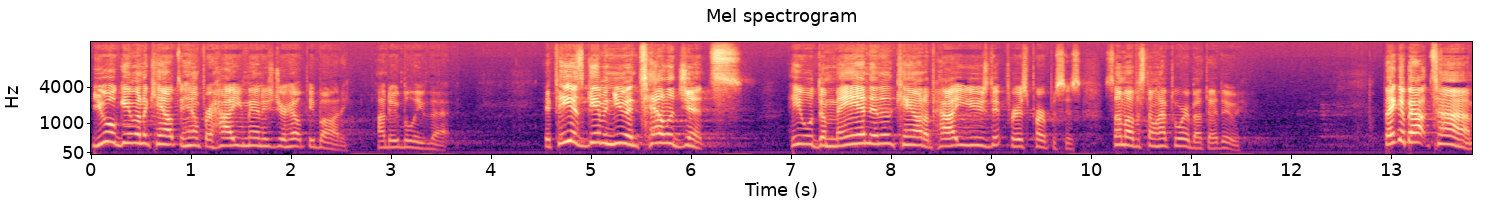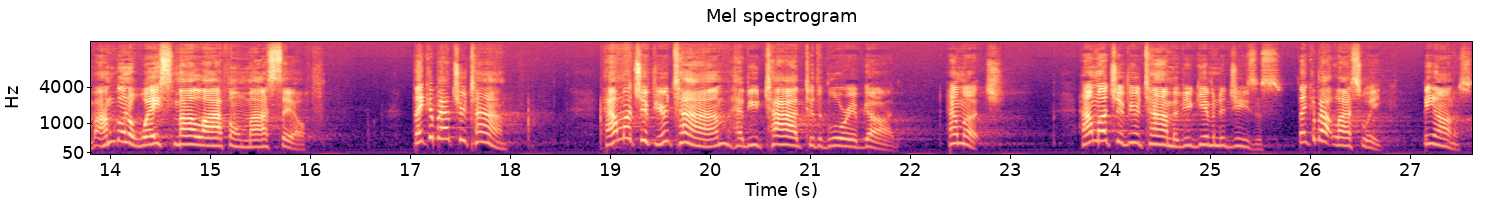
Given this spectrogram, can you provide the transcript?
you will give an account to him for how you managed your healthy body. I do believe that. If he has given you intelligence, he will demand an account of how you used it for his purposes. Some of us don't have to worry about that, do we? Think about time. I'm going to waste my life on myself. Think about your time. How much of your time have you tied to the glory of God? How much? How much of your time have you given to Jesus? Think about last week. Be honest.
